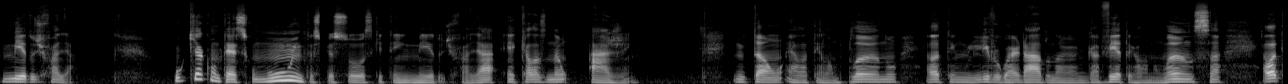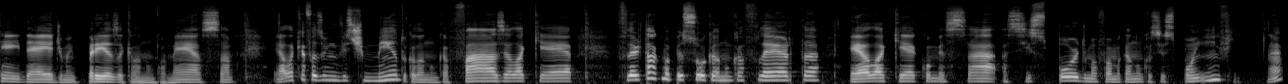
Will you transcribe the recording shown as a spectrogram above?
medo de falhar? O que acontece com muitas pessoas que têm medo de falhar é que elas não agem. Então, ela tem lá um plano, ela tem um livro guardado na gaveta que ela não lança, ela tem a ideia de uma empresa que ela não começa, ela quer fazer um investimento que ela nunca faz, ela quer flertar com uma pessoa que ela nunca flerta, ela quer começar a se expor de uma forma que ela nunca se expõe, enfim. Né?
